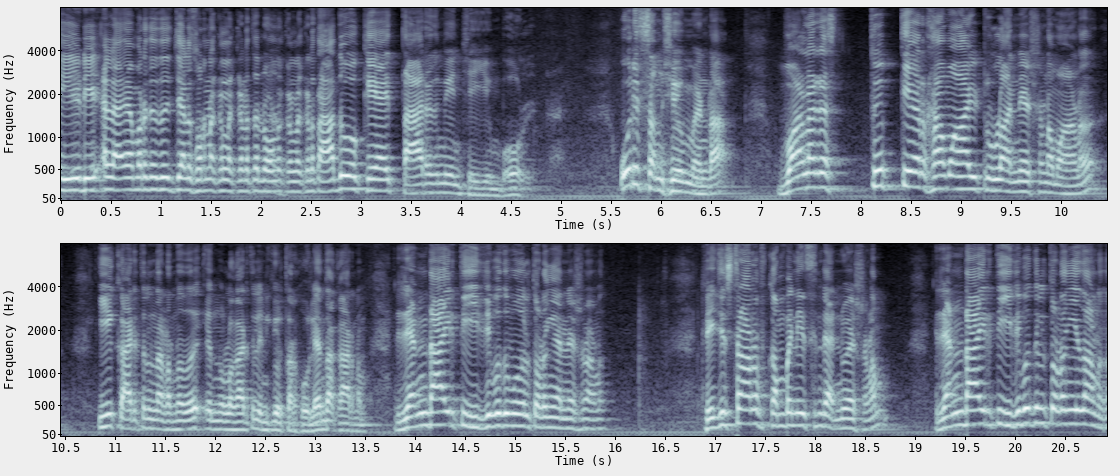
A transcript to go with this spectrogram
ഇ ഡി അല്ല ഞാൻ പറഞ്ഞത് ചില സ്വർണക്കള്ളക്കടത്ത് ഡോളർ കള്ളക്കടത്ത് അതുമൊക്കെയായി താരതമ്യം ചെയ്യുമ്പോൾ ഒരു സംശയവും വേണ്ട. വളരെ സ്തുത്യർഹമായിട്ടുള്ള അന്വേഷണമാണ് ഈ കാര്യത്തിൽ നടന്നത് എന്നുള്ള കാര്യത്തിൽ എനിക്കൊരു തർക്കമില്ല എന്താ കാരണം? രണ്ടായിരത്തി ഇരുപത് മുതൽ തുടങ്ങിയ അന്വേഷണമാണ്. രജിസ്ട്രാർ ഓഫ് കമ്പനീസിന്റെ അന്വേഷണം രണ്ടായിരത്തി ഇരുപതിൽ തുടങ്ങിയതാണ്.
